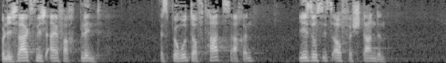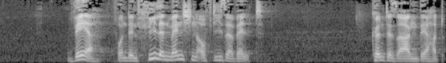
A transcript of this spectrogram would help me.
Und ich sage es nicht einfach blind. Es beruht auf Tatsachen. Jesus ist auch verstanden. Wer von den vielen Menschen auf dieser Welt könnte sagen, der hat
